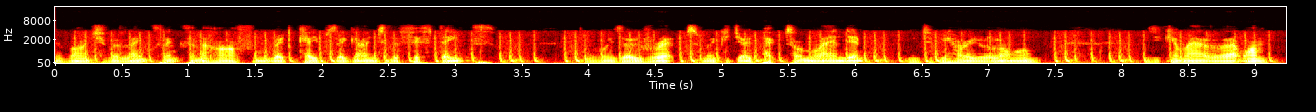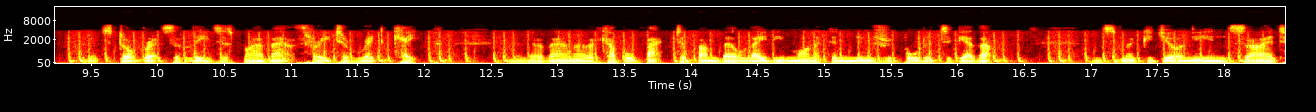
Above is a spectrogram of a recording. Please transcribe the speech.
Advantage of a length, length and a half from Red Cape as they go into the 15th. Always over it. Smoky Joe Pecton landing. Need to be hurried along as you come out of that one. It's Dobretts that leads us by about three to Red Cape. We've got about another couple back to Bumbell, Lady Monarch News reported together. And Smoky Joe on the inside.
